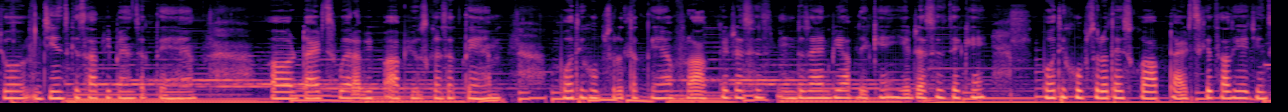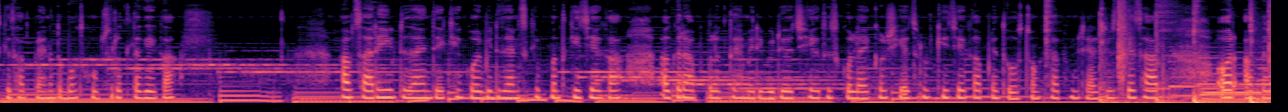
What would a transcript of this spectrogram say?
जो जीन्स के साथ भी पहन सकते हैं और टाइट्स वगैरह भी आप यूज़ कर सकते हैं। बहुत ही खूबसूरत लगते हैं। फ्रॉक के ड्रेसेस डिज़ाइन भी आप देखें, ये ड्रेसेस देखें, बहुत ही खूबसूरत है। इसको आप टाइट्स के साथ या जीन्स के साथ पहने तो बहुत खूबसूरत लगेगा। आप सारे ही डिज़ाइन देखें, कोई भी डिज़ाइन स्किप मत कीजिएगा। अगर आपको लगता है मेरी वीडियो अच्छी है तो इसको लाइक और शेयर ज़रूर कीजिएगा अपने दोस्तों के साथ, अपने रिलेटिव्स के साथ। और अगर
